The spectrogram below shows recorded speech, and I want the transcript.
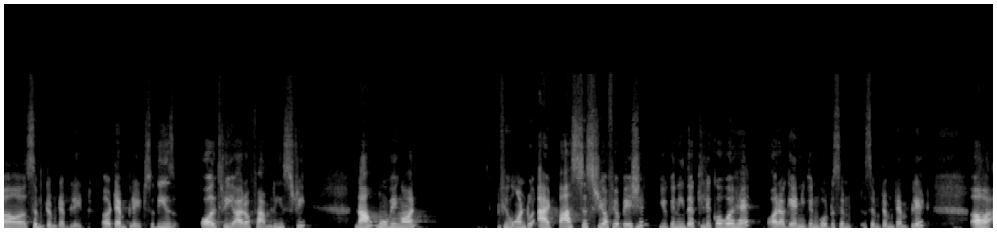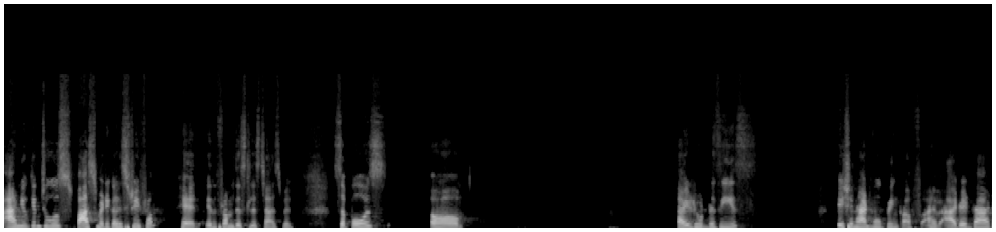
uh, symptom template uh, template. So these all three are of family history. Now moving on. If you want to add past history of your patient you can either click over here or again you can go to sym- symptom template uh, and you can choose past medical history from here in from this list as well. Suppose uh, childhood disease patient had whooping cough. I have added that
